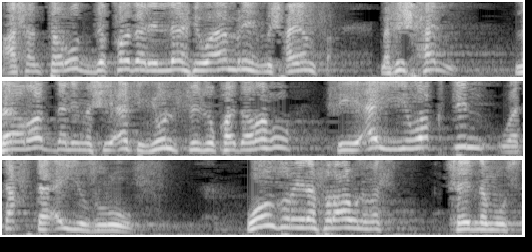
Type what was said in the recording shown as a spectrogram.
عشان ترد قدر الله وأمره مش هينفع. مفيش حل. لا رد لمشيئته ينفذ قدره في أي وقت وتحت أي ظروف. وانظر إلى فرعون مثلا سيدنا موسى.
